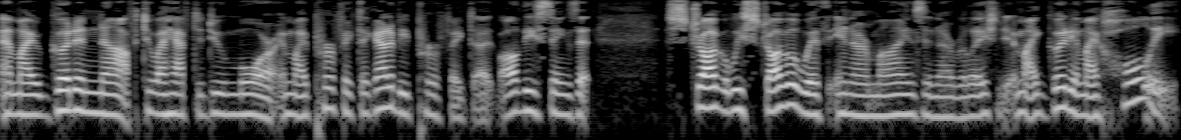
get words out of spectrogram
Am I good enough? Do I have to do more? Am I perfect? I got to be perfect. Uh, all these things that struggle we struggle with in our minds in our relationship am i good am i holy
